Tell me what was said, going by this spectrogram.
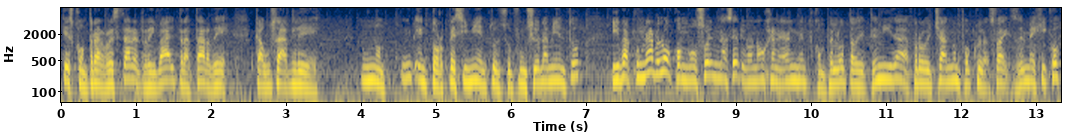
Que es contrarrestar al rival, tratar de causarle un entorpecimiento en su funcionamiento y vacunarlo como suelen hacerlo, ¿no? Generalmente con pelota detenida, aprovechando un poco las fallas de México,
